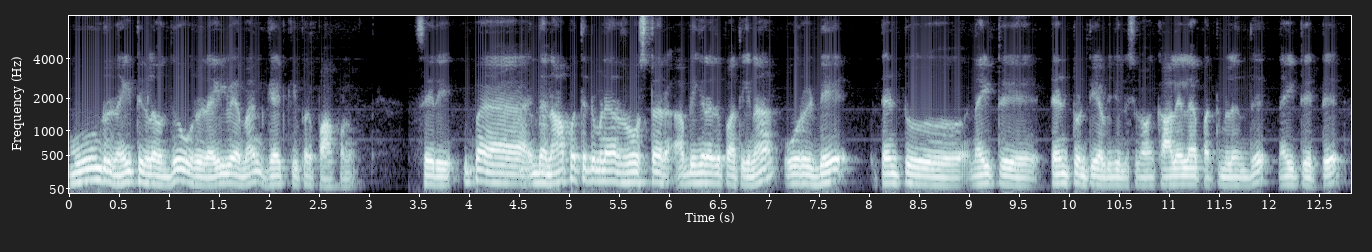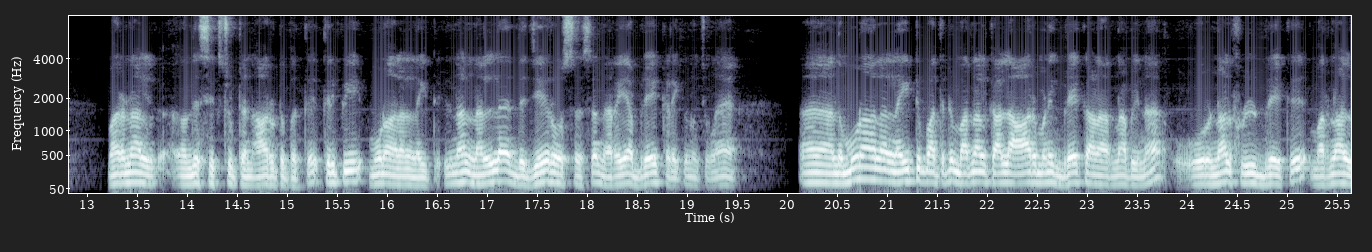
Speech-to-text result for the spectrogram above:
மூன்று நைட்டுகளை வந்து ஒரு ரயில்வே மேன் கேட் கீப்பர் பார்க்கணும். சரி இப்போ இந்த நாற்பத்தெட்டு மணி நேரம் ரோஸ்டர் அப்படிங்கிறது பார்த்தீங்கன்னா ஒரு day ten to night ten twenty அப்படின்னு சொல்லி சொல்லுவாங்க. காலையில் பத்து மணிலேருந்து நைட்டு எட்டு. மறுநாள் வந்து சிக்ஸ் டு டென் ஆறு டு பத்து. திருப்பி மூணாவது நாள் நைட்டு இதனால் நல்ல இந்த ஜே ரோஸ்டர்ஸில் நிறையா பிரேக் கிடைக்கும்னு வச்சுக்கோங்களேன். அந்த மூணாவது நாள் நைட்டு பார்த்துட்டு மறுநாள் காலைல ஆறு மணிக்கு பிரேக் ஆனார்னா அப்படின்னா ஒரு நாள் ஃபுல் பிரேக்கு மறுநாள்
